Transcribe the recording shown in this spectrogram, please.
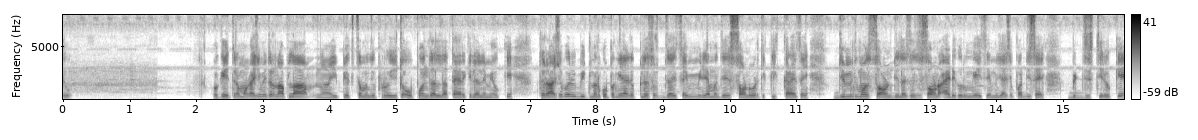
तो. ओके तर मगाशी मित्रांनो आपला इफेक्टचा म्हणजे प्रोजेक्ट ओपन झालेला तयार केलेला आहे मी ओके तर अशा बरोबर ओपन केल्यानंतर प्लसवरती जायचं आहे मीडियामध्ये साऊंडवरती क्लिक करायचं आहे जे मी तुम्हाला साऊंड दिला असेल साऊंड ॲड करून घ्यायचं आहे म्हणजे अशा पद्धतीचं आहे बीट दिसतील ओके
